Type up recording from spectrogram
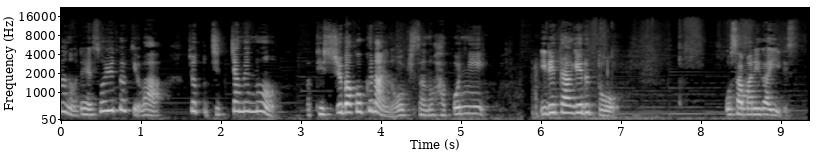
なので、そういう時は、ちょっとちっちゃめのティッシュ箱くらいの大きさの箱に入れてあげると、収まりがいいです。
